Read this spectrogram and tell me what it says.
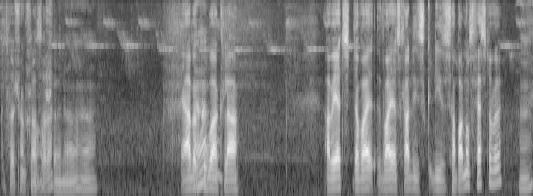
Das wäre schon krass, oder? schön. Ja, ja. Ja, aber Ja. Kuba, klar. Aber jetzt, da war, war jetzt gerade dieses, dieses Habanos-Festival, Mhm.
